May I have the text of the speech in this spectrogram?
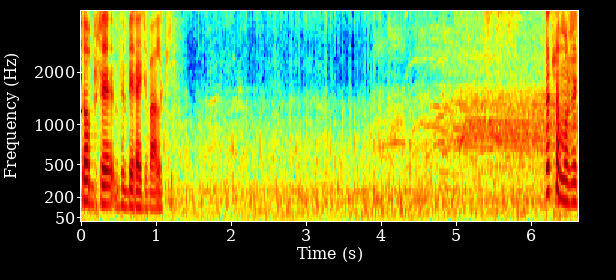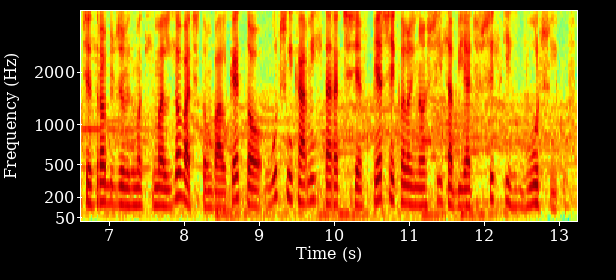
dobrze wybierać walki. To, co możecie zrobić, żeby zmaksymalizować tą walkę, to łucznikami starać się w pierwszej kolejności zabijać wszystkich włóczników.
